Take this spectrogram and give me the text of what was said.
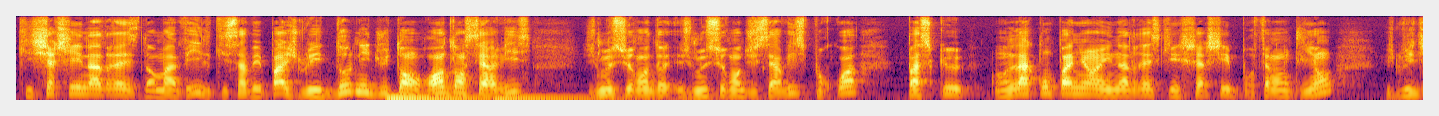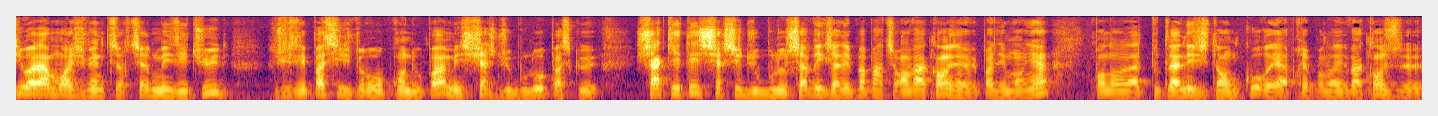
qui cherchait une adresse dans ma ville, qui savait pas. Je lui ai donné du temps, rendant service je me suis rendu, service. Pourquoi? Parce que en l'accompagnant à une adresse qui est cherchée pour faire un client, je lui dis voilà, moi je viens de sortir de mes études, je ne sais pas si je vais reprendre ou pas, mais je cherche du boulot parce que chaque été je cherchais du boulot. Je savais que j'allais pas partir en vacances, j'avais pas les moyens. Pendant toute l'année j'étais en cours et après pendant les vacances je,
